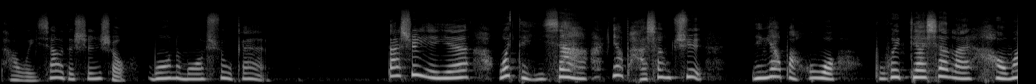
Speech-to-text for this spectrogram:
他微笑地伸手摸了摸树干。大树爷爷，我等一下要爬上去，您要保护我不会掉下来，好吗？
